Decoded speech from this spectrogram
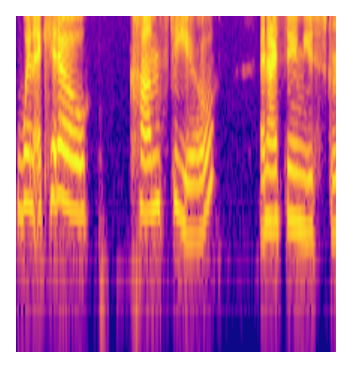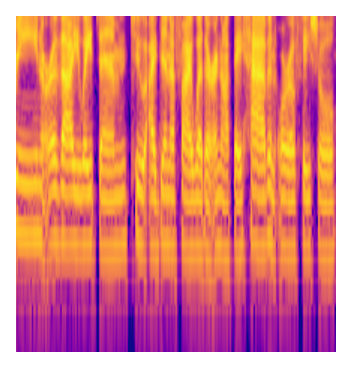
when a kiddo comes to you, and I assume you screen or evaluate them to identify whether or not they have an orofacial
